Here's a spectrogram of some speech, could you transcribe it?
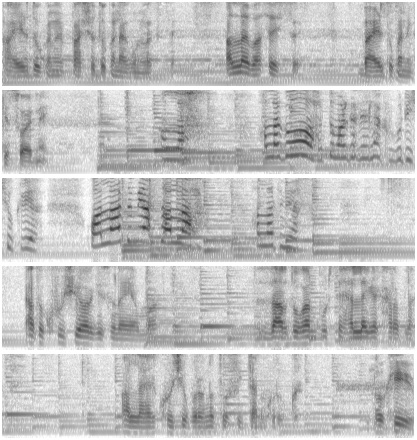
ভাইয়ের দোকানের পাশের দোকানে আগুন লাগছে। আল্লাহ বাঁচাইছে। ভাইয়ের দোকানে কিছু হয় নাই। আল্লাহ আল্লাহ গো তোমার কাছে লাখো কোটি শুক্রিয়া। আল্লাহ তুমি আসো আল্লাহ। আল্লাহ তুমি আসো। এত খুশি হওয়ার কিছু নাই আম্মা। যার দোকান পড়ছে হেল লাগে খারাপ লাগছে। আল্লাহের খুশি পুরানো তৌফিক দান করুক। নকিব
